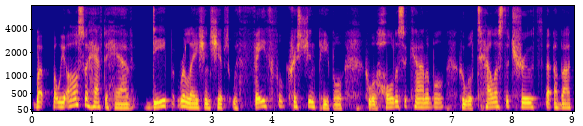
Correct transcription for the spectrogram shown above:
But, but we also have to have deep relationships with faithful Christian people who will hold us accountable, who will tell us the truth about,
